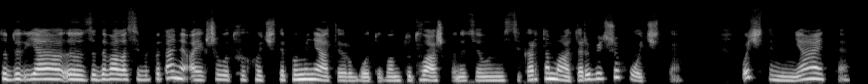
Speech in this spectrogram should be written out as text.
Тут я е, задавала собі питання: а якщо от ви хочете поміняти роботу, вам тут важко на цьому місці карта мати, робіть, що хочете. Хочете, міняйте,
